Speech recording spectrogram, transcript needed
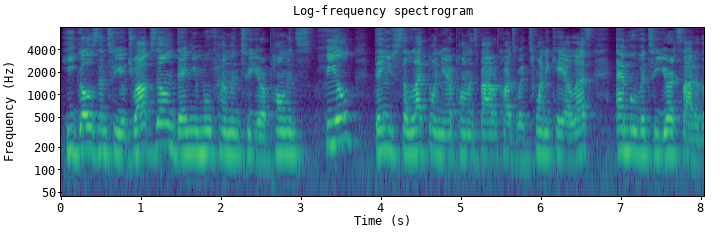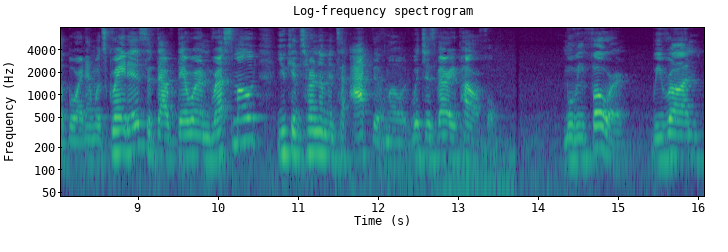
he goes into your drop zone, then you move him into your opponent's field, then you select one of your opponent's battle cards with 20k or less and move it to your side of the board. And what's great is if that, they were in rest mode, you can turn them into active mode, which is very powerful. Moving forward, we run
